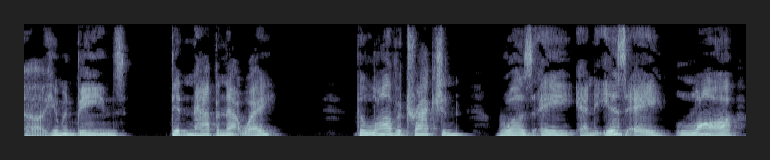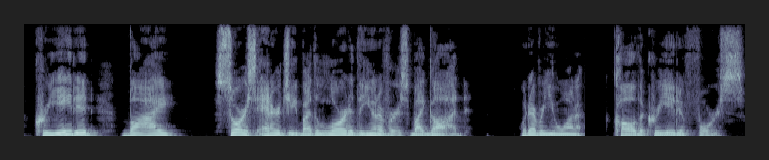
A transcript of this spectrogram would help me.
uh, human beings. Didn't happen that way. The law of attraction was a and is a law created by source energy, by the Lord of the universe, by God, whatever you want to call the creative force.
